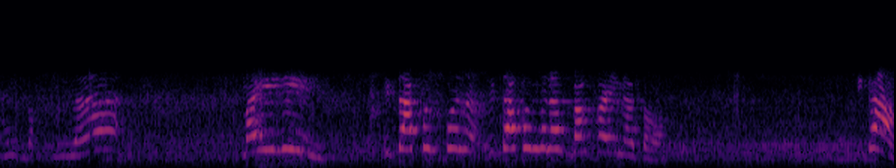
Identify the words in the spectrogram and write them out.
Ay, bakla! Maylin! Itapon mo na, itapon mo ng bangkay na to. Ikaw!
